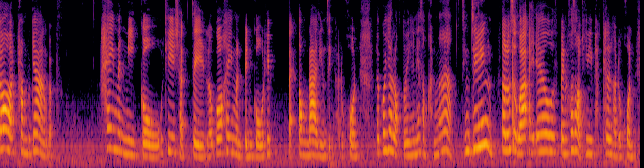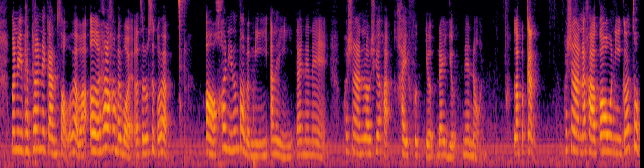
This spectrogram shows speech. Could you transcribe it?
ก็ทำทุกอย่างแบบ ให้มันมี goal ที่ชัดเจน แล้วก็ให้มันเป็น goal ที่แตะต้องได้จริง ๆ ค่ะทุกคน แล้วก็อย่าหลอกตัวเองอันนี้สำคัญมาก จริง ๆ เรารู้สึกว่า i อเอลเป็นข้อสอบที่มีแพทเทิร์นค่ะทุกคน มันมีแพทเทิร์นในการสอบว่าแบบว่า เออ ถ้าเราทำบ่อยๆ เราจะรู้สึกว่าแบบ อ๋อ ข้อนี้ต้องตอบแบบนี้ อะไรอย่างนี้ได้แน่ ๆ เพราะฉะนั้นเราเชื่อค่ะ ใครฝึกเยอะได้เยอะแน่นอน รับประกัน เพราะฉะนั้นนะคะ ก็วันนี้ก็จบ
